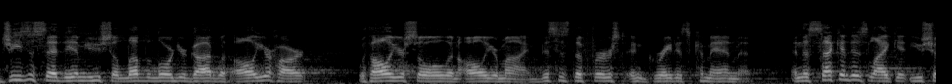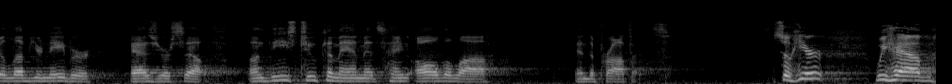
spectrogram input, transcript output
Jesus said to him, You shall love the Lord your God with all your heart, with all your soul, and all your mind. This is the first and greatest commandment. And the second is like it you shall love your neighbor as yourself. On these two commandments hang all the law and the prophets. So here we have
